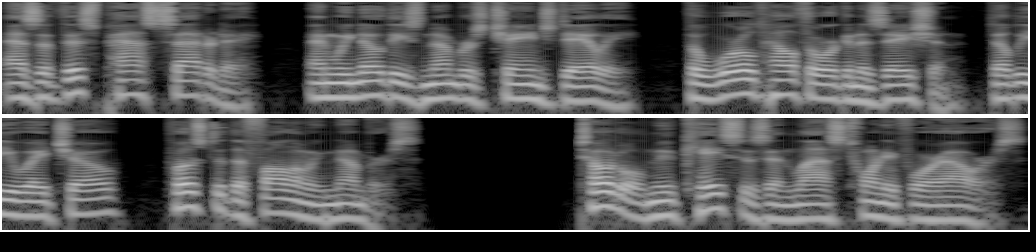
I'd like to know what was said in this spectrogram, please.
as of this past Saturday, and we know these numbers change daily, the World Health Organization, WHO, posted the following numbers. Total new cases in last 24 hours.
